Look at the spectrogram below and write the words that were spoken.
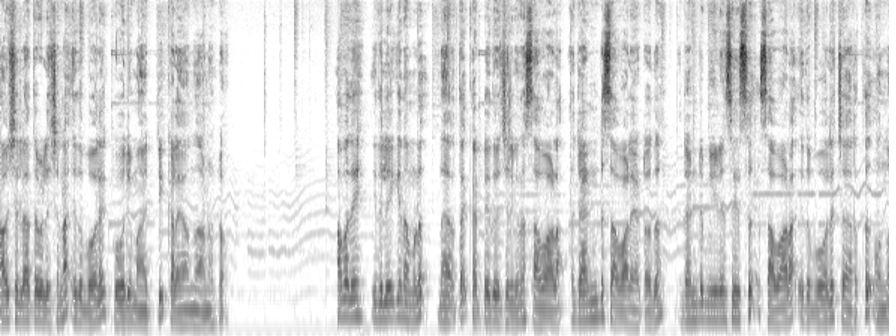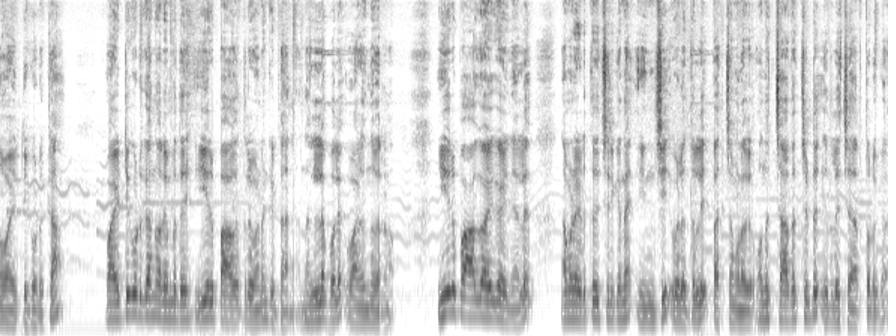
ആവശ്യമില്ലാത്ത വെളിച്ചെണ്ണ ഇതുപോലെ കോരി മാറ്റി കളയാവുന്നതാണ് കേട്ടോ. അപ്പോൾ അതെ ഇതിലേക്ക് നമ്മൾ നേരത്തെ കട്ട് ചെയ്ത് വെച്ചിരിക്കുന്ന സവാള രണ്ട് സവാള കേട്ടോ അത് രണ്ട് മീഡിയം സൈസ് സവാള ഇതുപോലെ ചേർത്ത് ഒന്ന് വഴറ്റി കൊടുക്കുക. വഴറ്റി കൊടുക്കുക എന്ന് പറയുമ്പോൾ ഈ ഒരു പാകത്തിൽ വേണം കിട്ടാൻ. നല്ല പോലെ വഴന്ന് വരണം. ഈ ഒരു പാകമായി കഴിഞ്ഞാൽ നമ്മൾ എടുത്തു വെച്ചിരിക്കുന്ന ഇഞ്ചി വെളുത്തുള്ളി പച്ചമുളക് ഒന്ന് ചതച്ചിട്ട് ഇതിൽ ചേർത്ത് കൊടുക്കുക.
